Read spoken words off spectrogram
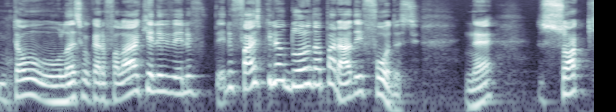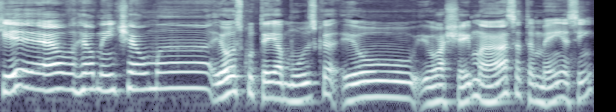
então o lance que eu quero falar é que ele, ele, ele faz porque ele é o dono da parada e foda-se né só que é realmente é uma eu escutei a música eu eu achei massa também assim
